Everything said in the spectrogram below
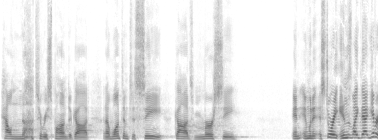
how not to respond to God, and I want them to see God's mercy. And, and when a story ends like that, you ever,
